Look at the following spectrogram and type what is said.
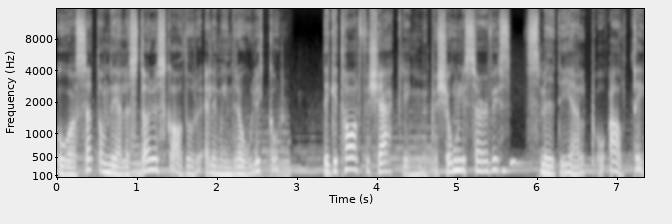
oavsett om det gäller större skador eller mindre olyckor. Digital försäkring med personlig service, smidig hjälp och alltid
